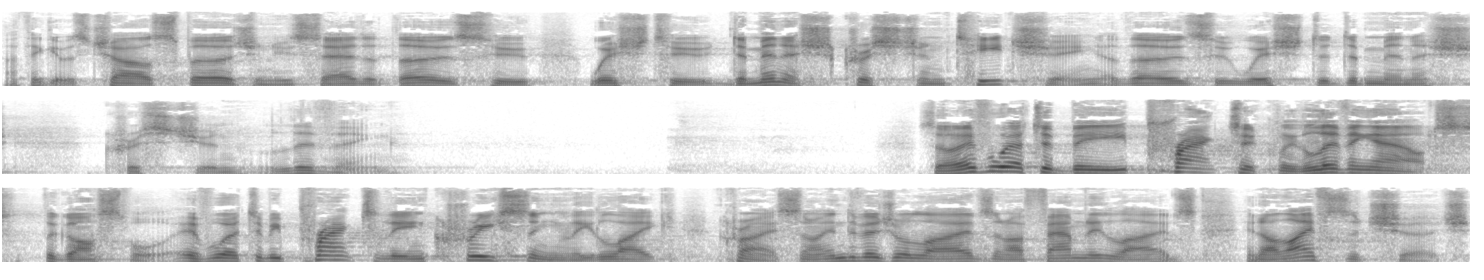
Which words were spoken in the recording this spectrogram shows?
I think it was Charles Spurgeon who said that those who wish to diminish Christian teaching are those who wish to diminish Christian living. So, if we're to be practically living out the gospel, if we're to be practically increasingly like Christ in our individual lives, in our family lives, in our life as a church,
